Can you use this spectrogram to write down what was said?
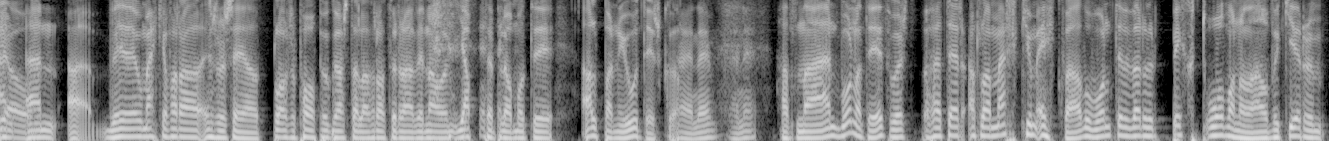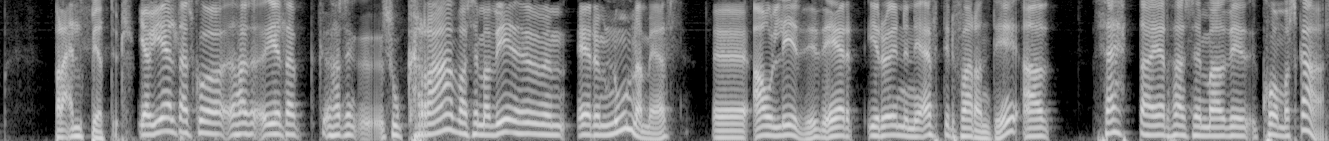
já. En, en að, við hefum ekki að fara eins og við segja að blása popugastala þrátt fyrir að við náum jafntefli á móti Albani úti sko. nei, nei, nei, nei. Þannig að en vonandi, þú veist, þetta er alltaf að merkjum eitthvað og vonandi við verður byggt ofan á það og við gerum bara enn betur. Já, ég held að sko það, ég held að það sem, svo krafa sem að við höfum, erum núna með uh, á liðið er í rauninni eftirfarandi að þetta er það sem að við koma skal.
